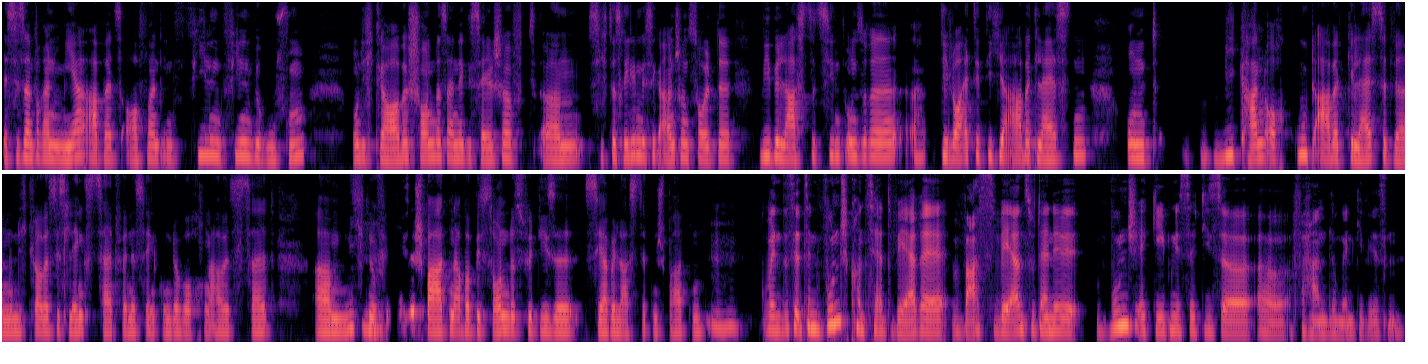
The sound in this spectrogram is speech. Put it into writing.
Es ist einfach ein Mehrarbeitsaufwand in vielen, vielen Berufen. Und ich glaube schon, dass eine Gesellschaft ähm, sich das regelmäßig anschauen sollte, wie belastet sind unsere, äh, die Leute, die hier Arbeit leisten und wie kann auch gut Arbeit geleistet werden. Und ich glaube, es ist längst Zeit für eine Senkung der Wochenarbeitszeit Ähm, nicht mhm. nur für diese Sparten, aber besonders für diese sehr belasteten Sparten. Mhm. Wenn das jetzt ein Wunschkonzert wäre, was wären so deine Wunschergebnisse dieser äh, Verhandlungen gewesen?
